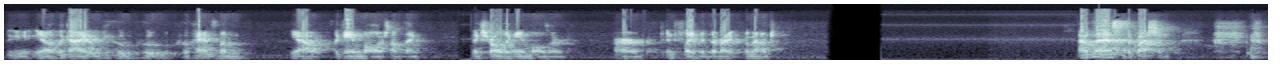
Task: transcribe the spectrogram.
you know, the guy who, who, who hands them, you know, the game ball or something. Make sure all the game balls are, are inflated the right amount. I hope that answers the question.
